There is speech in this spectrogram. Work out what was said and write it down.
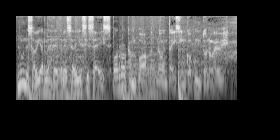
Lunes a viernes de 13 a 16 por Rock and Pop 95.9.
